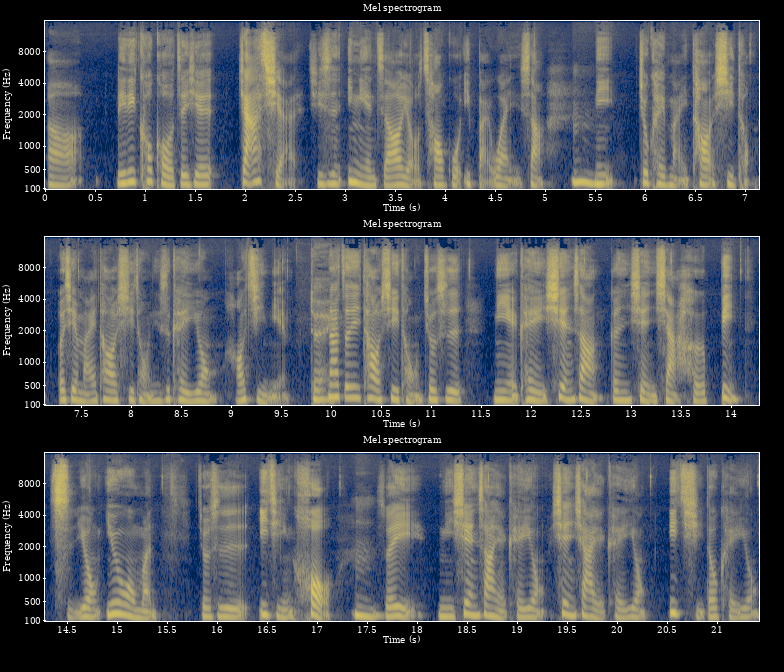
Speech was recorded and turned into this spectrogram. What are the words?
嗯、呃，哩哩扣扣这些加起来，其实一年只要有超过一百万以上，嗯，你就可以买一套系统，而且买一套系统你是可以用好几年。对，那这一套系统就是你也可以线上跟线下合并使用，因为我们就是疫情后，嗯，所以你线上也可以用，线下也可以用，一起都可以用。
